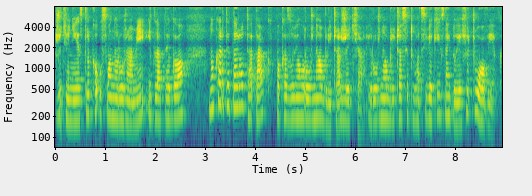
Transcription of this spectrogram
Życie nie jest tylko usłane różami i dlatego no, karty Tarota tak pokazują różne oblicza życia i różne oblicza sytuacji, w jakich znajduje się człowiek.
